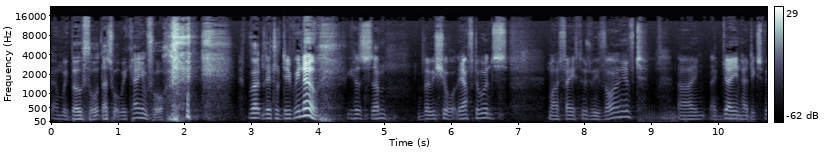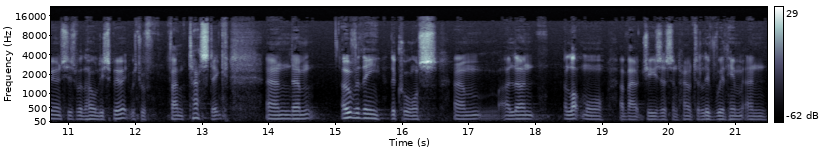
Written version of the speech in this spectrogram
And we both thought that's what we came for. but little did we know, because um, very shortly afterwards, my faith was revived. I again had experiences with the Holy Spirit, which were fantastic. And um, over the, the course, um, I learned a lot more about Jesus and how to live with him, and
